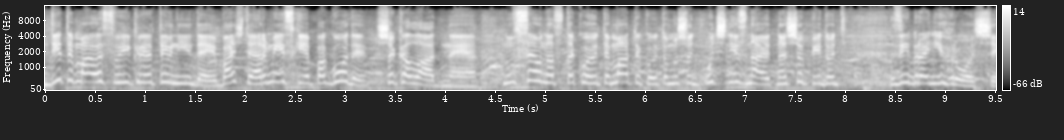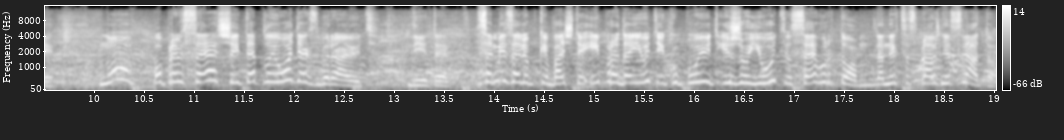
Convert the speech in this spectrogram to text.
Діти мали свої креативні ідеї. Бачите, армійські погоди шоколадні. Ну все у нас з такою тематикою, тому що учні знають на що підуть зібрані гроші. Ну, попри все, ще й теплий одяг збирають діти. Самі залюбки, бачите, і продають, і купують, і жують усе гуртом. Для них це справжнє свято.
